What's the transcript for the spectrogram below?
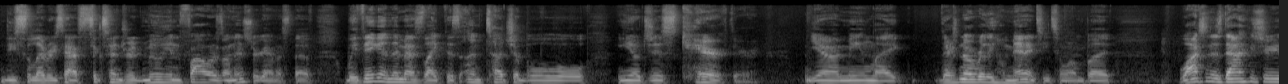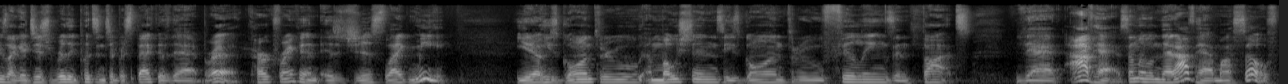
these celebrities have six hundred million followers on Instagram and stuff. We think of them as like this untouchable, you know, just character. You know what I mean? Like there's no really humanity to them. But watching this docu series, like it just really puts into perspective that, bruh, Kirk Franklin is just like me. You know, he's going through emotions, he's going through feelings and thoughts that I've had. Some of them that I've had myself.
